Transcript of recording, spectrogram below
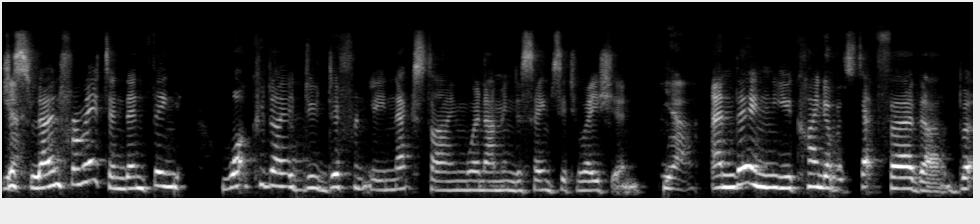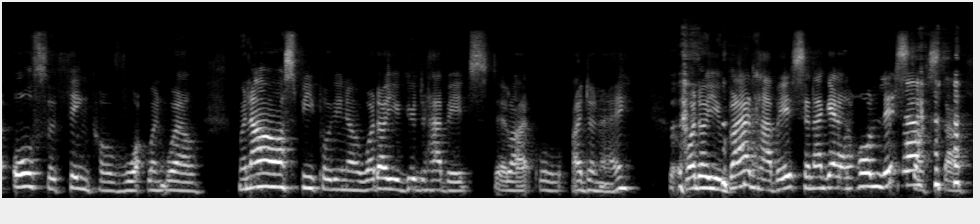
Just yeah. learn from it and then think, what could I do differently next time when I'm in the same situation? Yeah. And then you kind of a step further, but also think of what went well. When I ask people, you know, what are your good habits? They're like, well, I don't know what are your bad habits and i get a whole list of stuff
